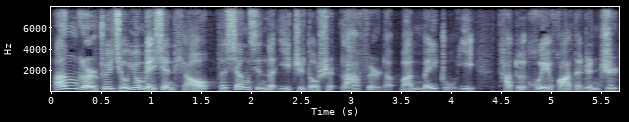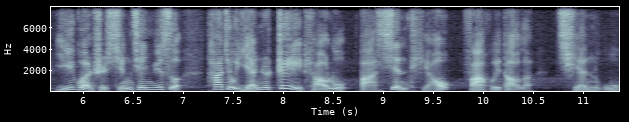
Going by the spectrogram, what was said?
安格尔追求优美线条，他相信的一直都是拉斐尔的完美主义。他对绘画的认知一贯是形先于色，他就沿着这条路，把线条发挥到了前无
